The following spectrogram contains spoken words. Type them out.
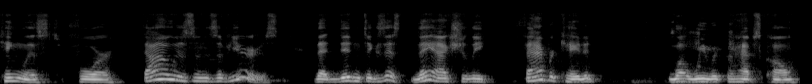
king list for thousands of years that didn't exist. They actually fabricated what we would perhaps call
